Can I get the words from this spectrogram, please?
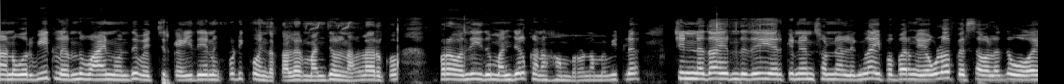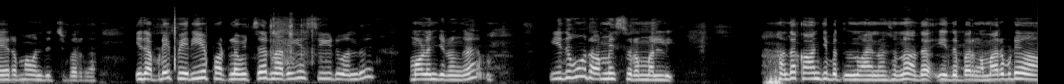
நான் ஒரு வீட்டிலேருந்து இருந்து வந்து வச்சிருக்கேன். இது எனக்கு பிடிக்கும். இந்த கலர் மஞ்சள் நல்லாயிருக்கும் அப்புறம் வந்து இது மஞ்சள் கனகாம்பரம் நம்ம வீட்டில் சின்னதாக இருந்தது ஏற்கனவே சொன்னேன் இல்லைங்களா? இப்போ பாருங்க எவ்வளோ பெருசாக வளர்ந்து உயரமாக வந்துச்சு பாருங்க. இது அப்படியே பெரிய பாட்டில் வச்சா நிறைய சீடு வந்து முளைஞ்சிடுங்க. இதுவும் ராமேஸ்வரம் மல்லி. அதான் காஞ்சிபுரத்துலேருந்து வாங்கினோம் சொன்னால் அதான் இது பாருங்க மறுபடியும்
